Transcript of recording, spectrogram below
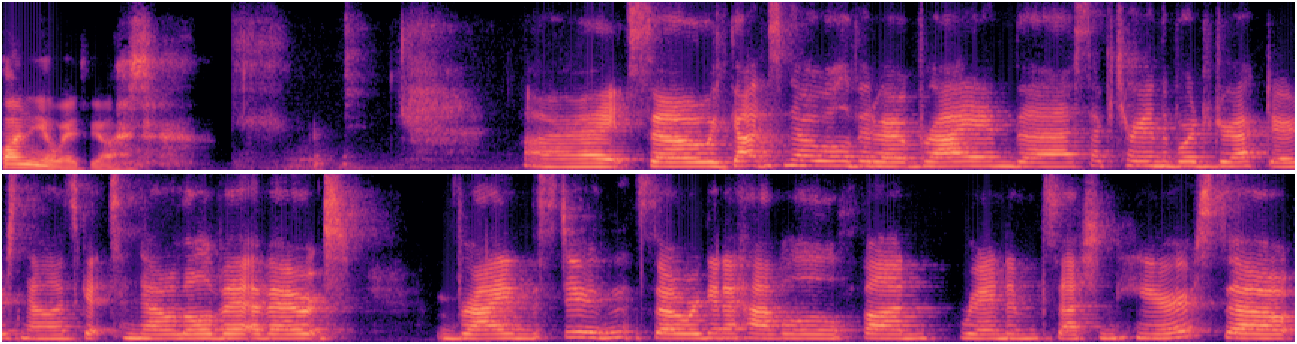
finding a way, to be honest. All right, so we've gotten to know a little bit about Brian, the secretary on the board of directors. Now let's get to know a little bit about Brian, the student. So we're gonna have a little fun random session here. So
